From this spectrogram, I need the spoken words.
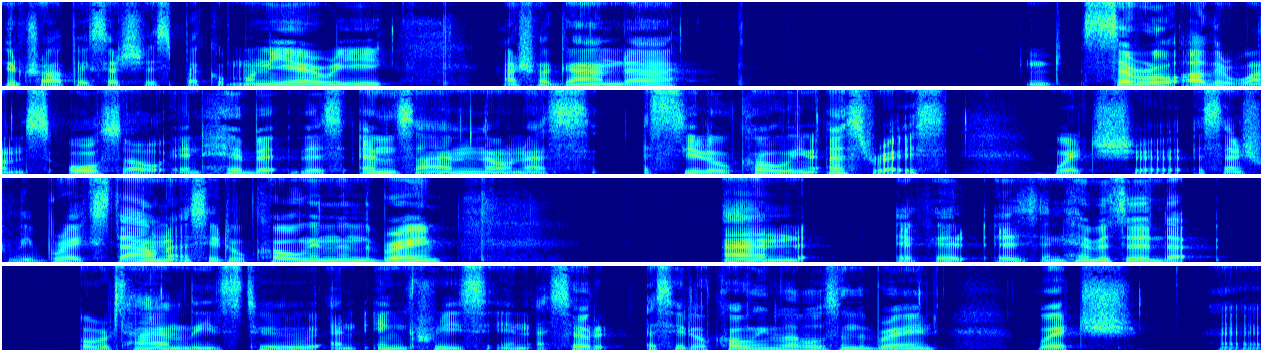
nootropics such as Bacopa monnieri, ashwagandha, and several other ones also inhibit this enzyme known as acetylcholine esterase, which uh, essentially breaks down acetylcholine in the brain. And if it is inhibited, that over time leads to an increase in acetylcholine levels in the brain, which uh,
